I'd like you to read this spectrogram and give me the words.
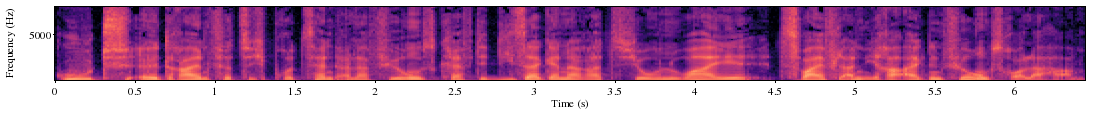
gut 43 äh, Prozent aller Führungskräfte dieser Generation Y Zweifel an ihrer eigenen Führungsrolle haben.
